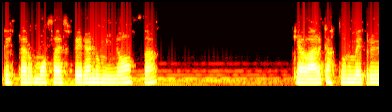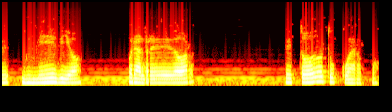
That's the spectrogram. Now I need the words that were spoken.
de esta hermosa esfera luminosa que abarca hasta un metro y medio por alrededor de todo tu cuerpo,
